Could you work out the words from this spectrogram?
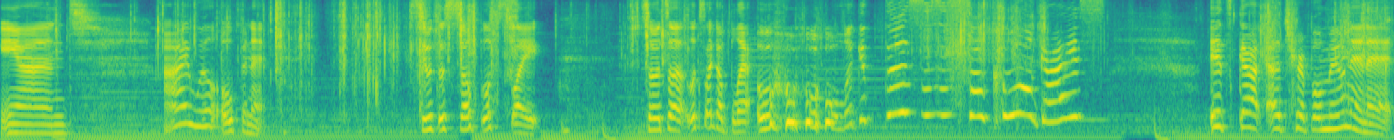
and I will open it. See what the soap looks like. So it's a looks like a black. Oh, look at this! This is so cool, guys. It's got a triple moon in it.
